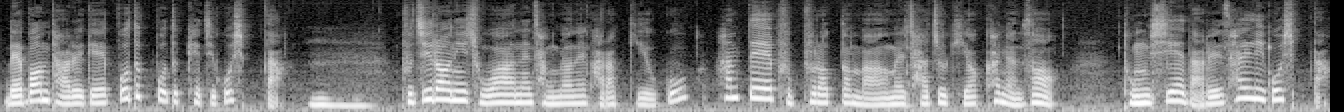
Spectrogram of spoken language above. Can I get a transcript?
매번 다르게 뽀득뽀득해지고 싶다. 음. 부지런히 좋아하는 장면을 갈아 끼우고 한때에 부풀었던 마음을 자주 기억하면서 동시에 나를 살리고 싶다.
